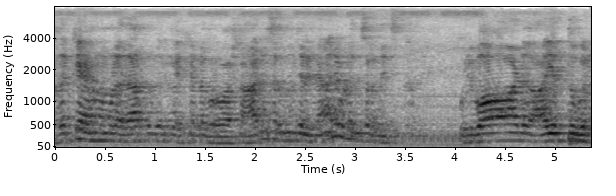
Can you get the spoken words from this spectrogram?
അതൊക്കെയാണ് നമ്മൾ യഥാർത്ഥത്തിൽ കേൾക്കേണ്ട പ്രഭാഷണം. ആരും ശ്രദ്ധിച്ചില്ല. ഞാനിവിടെ ശ്രദ്ധിച്ചില്ല ഒരുപാട് ആയത്തുകൾ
